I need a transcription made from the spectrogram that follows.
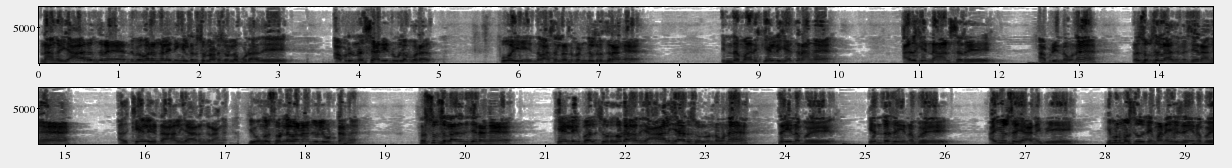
நாங்க யாருங்கிற அந்த விவரங்களை நீங்கள் ரசூல்லாட்ட சொல்லக்கூடாது. அப்படின்னு சரின்னு உள்ள போறாரு. போய் இந்த வாசல் ரெண்டு பெண்கள் இருக்கிறாங்க. இந்த மாதிரி கேள்வி கேட்கறாங்க அதுக்கு என்ன ஆன்சரு அப்படின்ன உடனே ரசூல் சல்லாஸ் என்ன செய்யறாங்க அது கேள்வி கேட்ட ஆள் யாருங்கிறாங்க. இவங்க சொல்ல வேணாம்னு சொல்லி விட்டாங்க. ரசூல் சல்லாஸ் என்ன செய்யறாங்க கேள்விக்கு பதில் சொல்றதோட அது ஆள் யாரு சொல்லணும்ன உடனே ஜெயினபு எந்த ஜெயினபு ஐயுல் சயானிபி இவன் மசூதுடைய மனைவி ஜெயினபு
